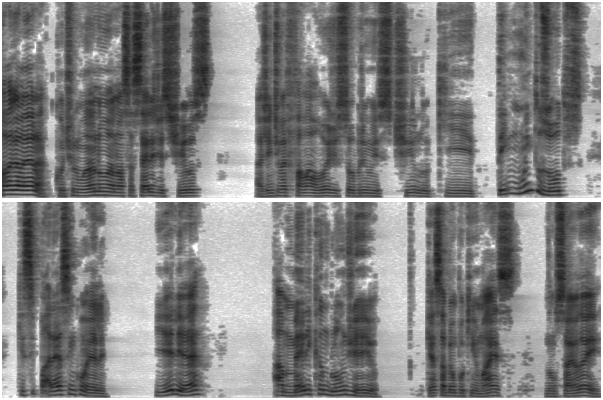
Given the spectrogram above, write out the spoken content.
Fala galera, continuando a nossa série de estilos, a gente vai falar hoje sobre um estilo que tem muitos outros que se parecem com ele. E ele é American Blonde Ale. Quer saber um pouquinho mais? Não saiam daí.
